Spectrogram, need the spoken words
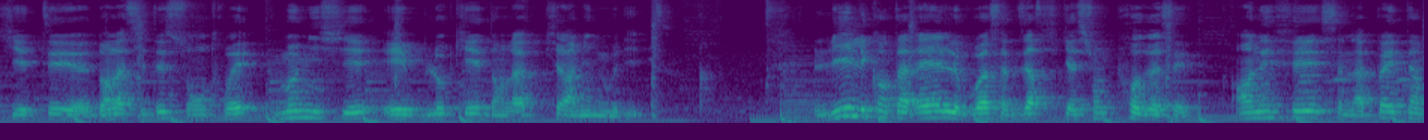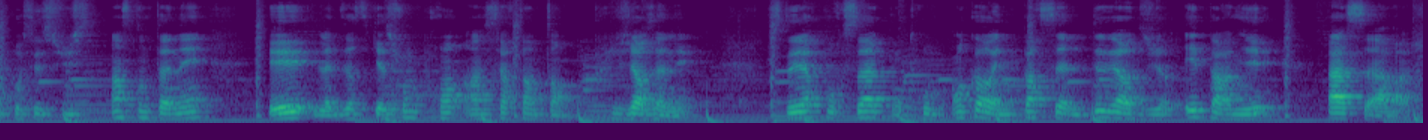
qui étaient dans la cité se sont retrouvées momifiées et bloquées dans la pyramide maudite. L'île, quant à elle, voit sa désertification progresser. En effet, ça n'a pas été un processus instantané et la désertification prend un certain temps, plusieurs années. C'est d'ailleurs pour ça qu'on trouve encore une parcelle de verdure épargnée à Saharash.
